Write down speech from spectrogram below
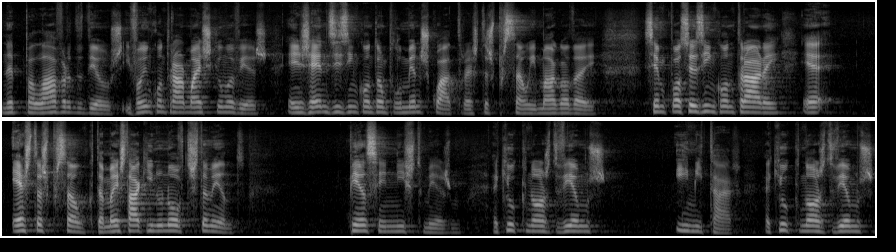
na palavra de Deus, e vão encontrar mais que uma vez. Em Gênesis encontram pelo menos quatro, esta expressão, imago Dei. Sempre que vocês encontrarem é, esta expressão, que também está aqui no Novo Testamento, pensem nisto mesmo. Aquilo que nós devemos imitar, aquilo que nós devemos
